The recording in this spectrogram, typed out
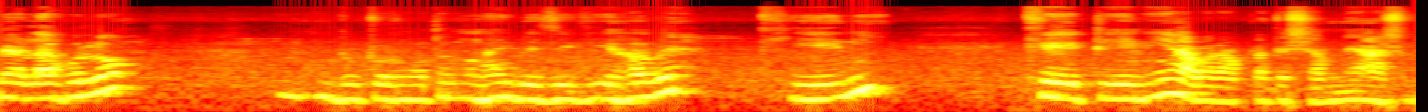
বেলা হলো, দুটোর মতো মনে হয় বেজে গিয়ে হবে, খেয়ে নিই খেয়ে টেয়ে নিয়ে আবার আপনাদের সামনে আসব।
